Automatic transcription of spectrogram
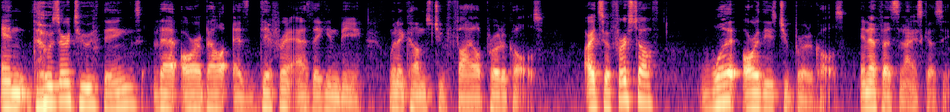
And those are two things that are about as different as they can be when it comes to file protocols. All right, so first off, what are these two protocols, NFS and iSCSI?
